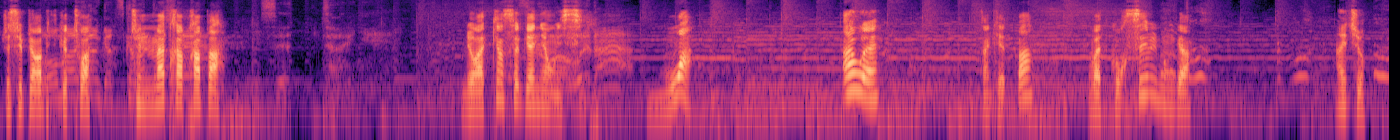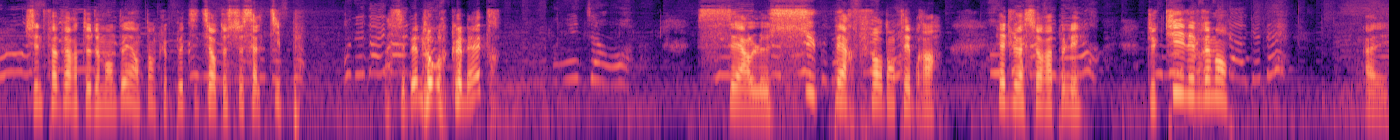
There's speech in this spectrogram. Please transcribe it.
Je suis plus rapide que toi. Tu ne m'attraperas pas. Il n'y aura qu'un seul gagnant ici. Moi Ah ouais T'inquiète pas. On va te courser, mon gars. Aichu, j'ai une faveur à te demander en tant que petite sœur de ce sale type. Ah, C'est bien de le reconnaître Serre-le super fort dans tes bras. Aide-le à se rappeler de qui il est vraiment? Allez.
